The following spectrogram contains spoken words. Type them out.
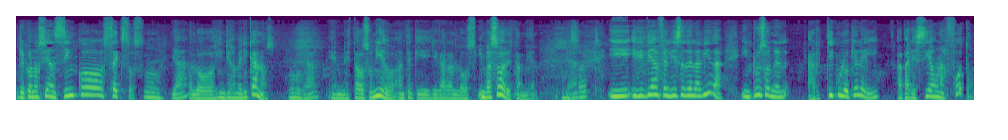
reconocían cinco sexos, Mm, ¿ya? Los indios americanos, mm, ¿ya? En Estados Unidos, antes que llegaran los invasores también. ¿ya? exacto. y, y vivían felices de la vida. Incluso en el artículo que leí aparecía una foto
